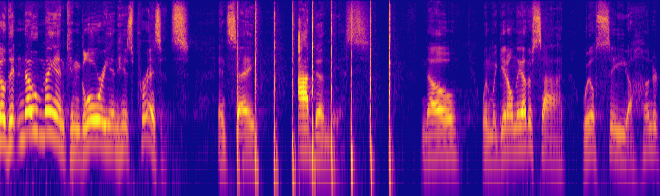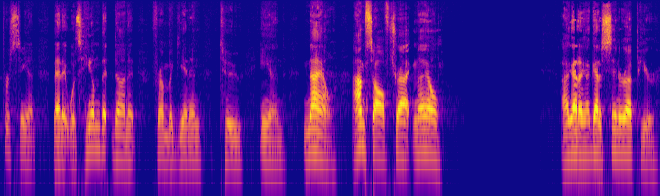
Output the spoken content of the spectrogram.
so that no man can glory in his presence and say, I done this. No, when we get on the other side, we'll see 100% that it was him that done it from beginning to end. Now, I'm soft track now. I got I got to center up here.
